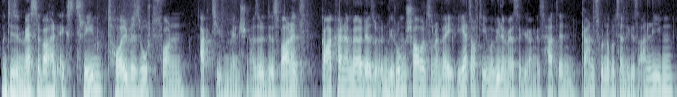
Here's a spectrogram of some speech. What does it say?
Und diese Messe war halt extrem toll besucht von aktiven Menschen. Also das war nicht gar keiner mehr, der so irgendwie rumschaut, sondern wer jetzt auf die Immobilienmesse gegangen ist, hatte ein ganz hundertprozentiges Anliegen.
